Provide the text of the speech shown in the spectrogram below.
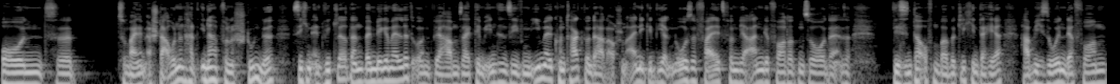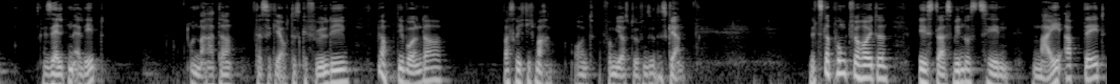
und äh, zu meinem Erstaunen hat innerhalb von einer Stunde sich ein Entwickler dann bei mir gemeldet und wir haben seitdem intensiven E-Mail-Kontakt und er hat auch schon einige Diagnose-Files von mir angefordert und so. Also die sind da offenbar wirklich hinterher, habe ich so in der Form selten erlebt. Und man hat da tatsächlich auch das Gefühl, die, ja, die wollen da was richtig machen. Und von mir aus dürfen sie das gern. Letzter Punkt für heute ist das Windows 10 Mai Update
